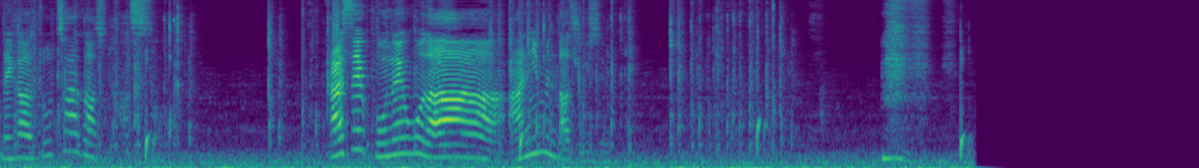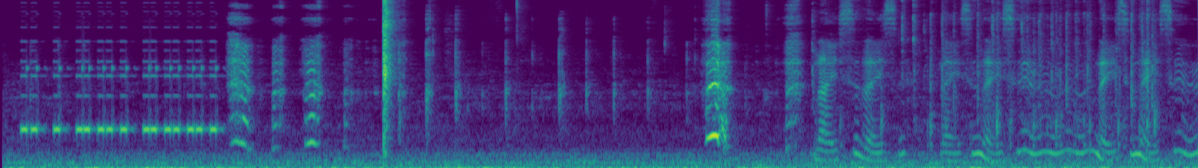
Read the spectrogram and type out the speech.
내가 쫓아가서 봤어. 갈색 보내고 나 아니면 나 죽이세요 nice nice. Nice nice. Nice nice.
